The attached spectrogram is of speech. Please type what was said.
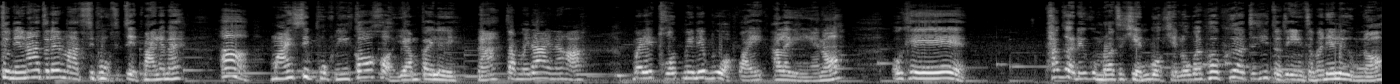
ตัวนี้น่าจะเล่นมาสิบหกสิบเจ็ดไม้เลยไหมอ่าไม้สิบหกนี้ก็ขอย้ำไปเลยนะจำไม่ได้นะคะ ไม่ได้ทดไม่ได้บวกไว้อะไรอย่างเงี้ยเนาะโอเค ถ้าเกิดในกลุ่มเราจะเขียนบวกเขียนลบไว้เพื่อเพื่อจะที่ตัวเองจะไม่ได้ลืมเนาะ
